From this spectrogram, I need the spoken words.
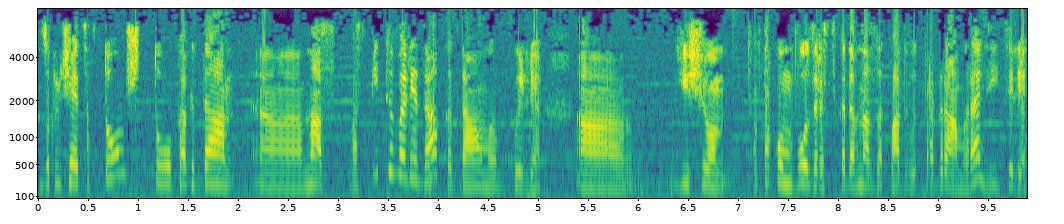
заключается в том, что когда э, нас воспитывали, да, когда мы были э, еще в таком возрасте, когда в нас закладывают программы родители,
